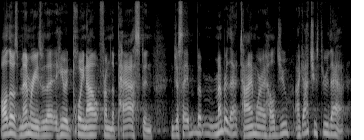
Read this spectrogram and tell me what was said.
All those memories that He would point out from the past and, and just say, But remember that time where I held you? I got you through that.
